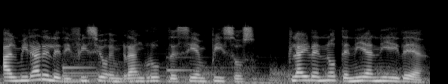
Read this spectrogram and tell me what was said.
Al mirar el edificio Embran Group de 100 pisos, Claire no tenía ni idea.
